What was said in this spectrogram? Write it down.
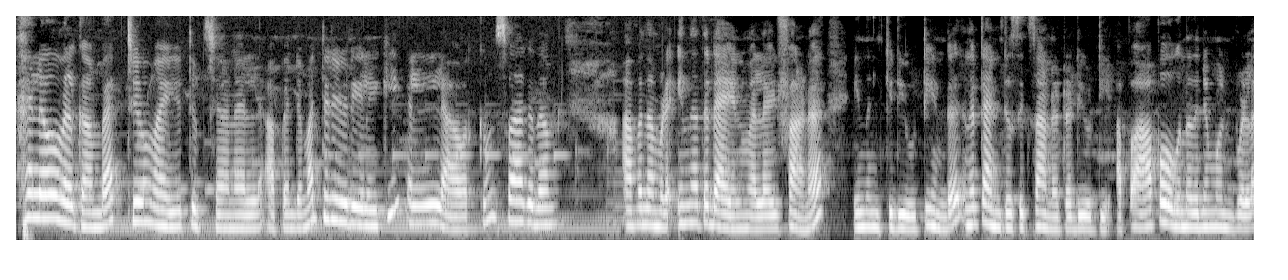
Hello welcome back to my YouTube channel അപ്പം എന്റെ മറ്റൊരു വീഡിയോയിലേക്ക് എല്ലാവർക്കും സ്വാഗതം. അപ്പോൾ നമ്മുടെ ഇന്നത്തെ ഡൈൻമ ലൈഫാണ്. ഇന്ന് എനിക്ക് ഡ്യൂട്ടി ഉണ്ട്. ഇന്ന് ടെൻ ടു സിക്സ് ആണ് കേട്ടോ ഡ്യൂട്ടി. അപ്പോൾ ആ പോകുന്നതിന് മുൻപുള്ള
